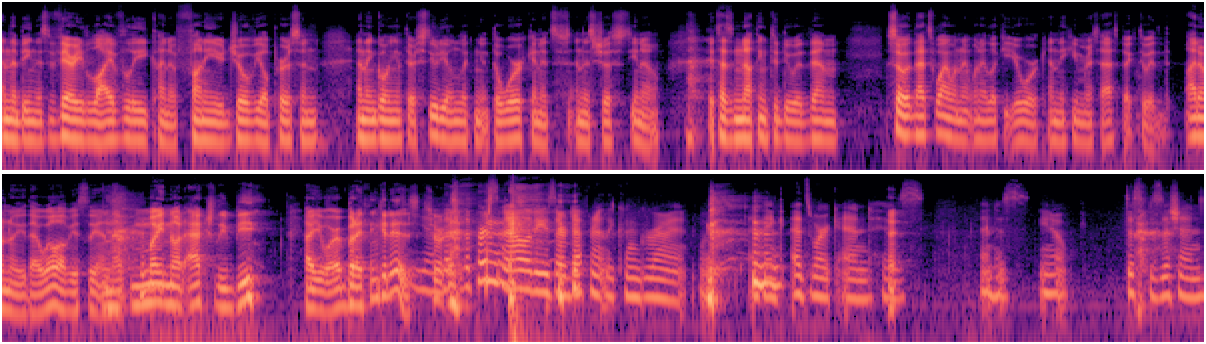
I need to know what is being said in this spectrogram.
and then being this very lively, kind of funny, jovial person, and then going into their studio and looking at the work, and it's and it's just you know, it has nothing to do with them. So that's why when I when I look at your work and the humorous aspect to it, I don't know you that well, obviously, and that might not actually be how you are, but I think it is. Yeah, the, the personalities are definitely congruent with I mm-hmm. think Ed's work and eh. his and his you know disposition.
